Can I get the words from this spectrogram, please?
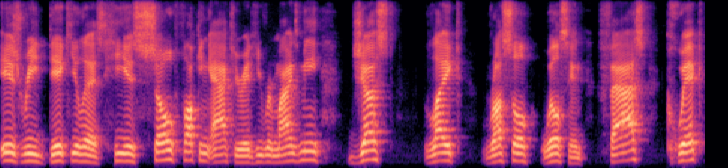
is ridiculous. He is so fucking accurate. He reminds me just like Russell Wilson. Fast, quick,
